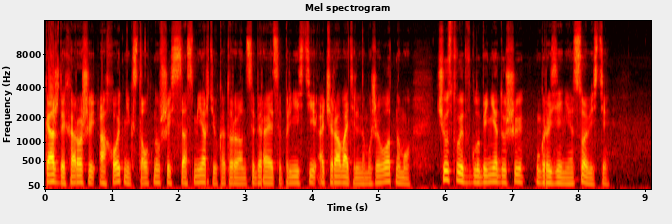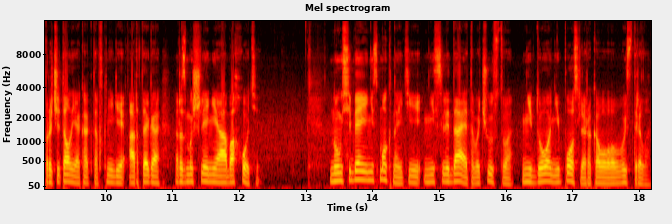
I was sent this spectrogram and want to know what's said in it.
Каждый хороший охотник, столкнувшись со смертью, которую он собирается принести очаровательному животному, чувствует в глубине души угрызение совести. Прочитал я как-то в книге Артега «Размышления об охоте». Но у себя я не смог найти ни следа этого чувства, ни до, ни после рокового выстрела.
